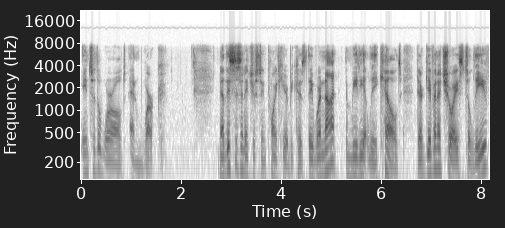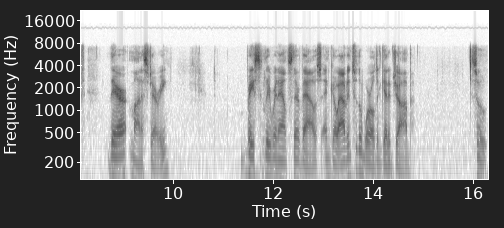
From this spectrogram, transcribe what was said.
into the world and work. Now, this is an interesting point here because they were not immediately killed. They're given a choice to leave their monastery basically renounce their vows and go out into the world and get a job. So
